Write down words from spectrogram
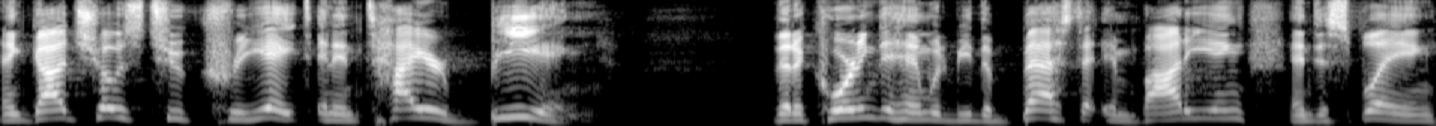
and God chose to create an entire being that, according to Him, would be the best at embodying and displaying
